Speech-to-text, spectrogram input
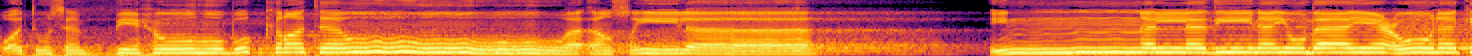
وتسبحوه بكرة وأصيلا. إن الذين يبايعونك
